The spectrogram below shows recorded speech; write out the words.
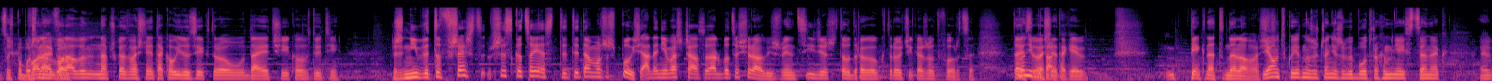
coś pobocznego. Wola, wolałbym na przykład właśnie taką iluzję, którą daje ci Call of Duty. Że niby to wszystko co jest, ty, ty tam możesz pójść, ale nie masz czasu albo coś robisz, więc idziesz tą drogą, którą ci każą twórcy. To No jest właśnie tak. takie piękna tunelowość. Ja mam tylko jedno życzenie, żeby było trochę mniej scenek, yy,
